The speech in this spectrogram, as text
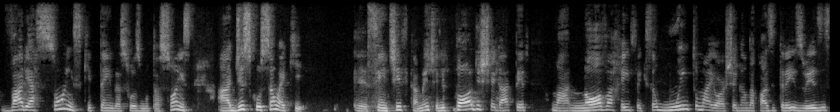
variações que tem das suas mutações, a discussão é que é, cientificamente, ele pode chegar a ter uma nova reinfecção muito maior, chegando a quase três vezes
